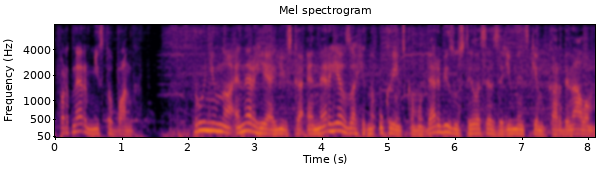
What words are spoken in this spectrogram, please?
партнер місто Банк. Руйнівна енергія Львівська енергія в західноукраїнському дербі зустрілася з рівненським кардиналом.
